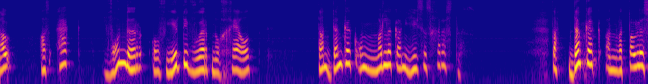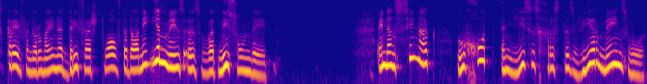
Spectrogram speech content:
Nou as ek wonder of hierdie woord nog geld dan dink ek onmiddellik aan Jesus Christus. Dan dink ek aan wat Paulus skryf in Romeine 3 vers 12 dat daar nie een mens is wat nie sonde het nie. En dan sien ek hoe God in Jesus Christus weer mens word.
